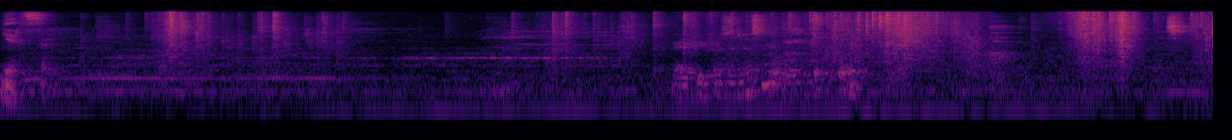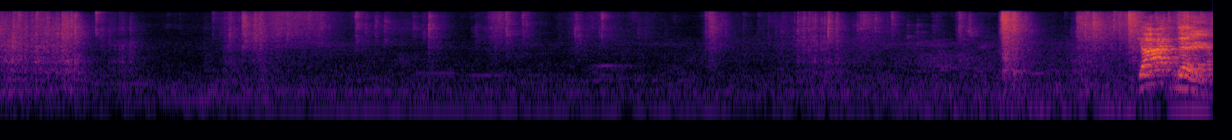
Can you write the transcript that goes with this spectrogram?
Yes. Ready for your first adjustment? God damn.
